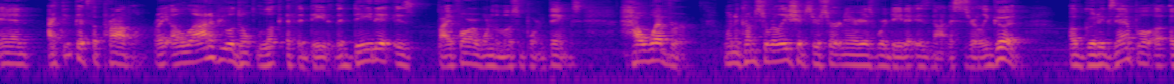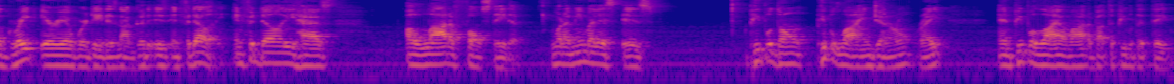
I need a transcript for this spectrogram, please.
And I think that's the problem, right? A lot of people don't look at the data. The data is by far one of the most important things. However, when it comes to relationships, there are certain areas where data is not necessarily good a good example, a, a, great area where data is not good is infidelity. Infidelity has a lot of false data. What I mean by this is people don't people lie in general, right? And people lie a lot about the people that they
